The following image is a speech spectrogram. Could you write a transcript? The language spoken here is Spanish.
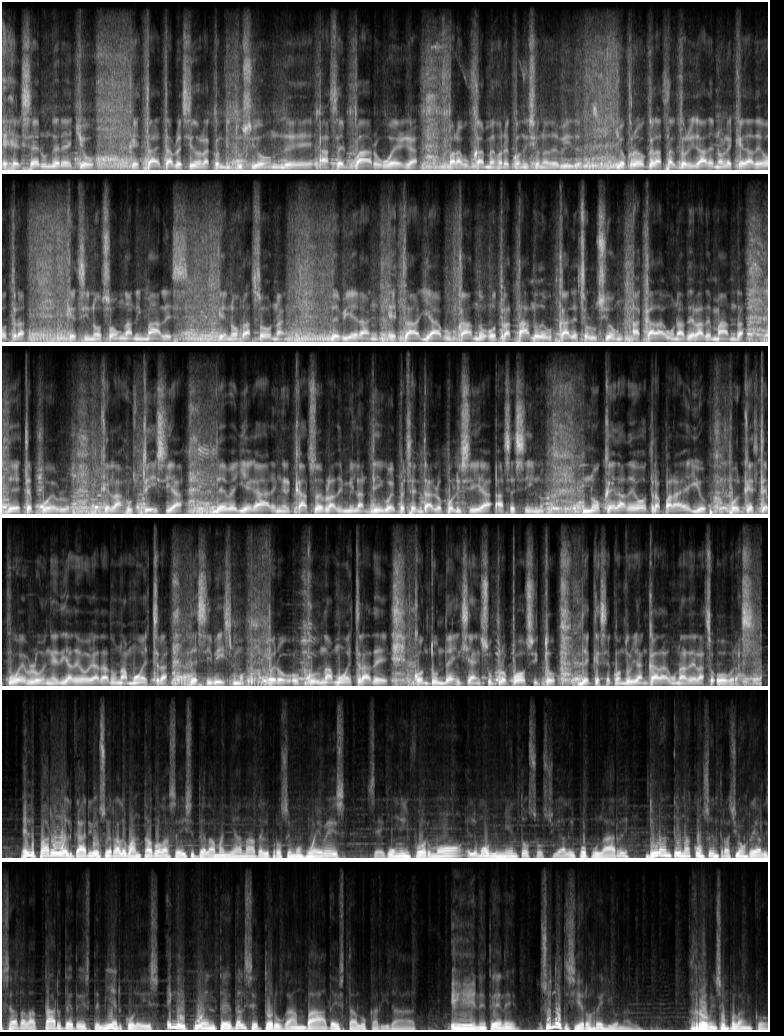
ejercer un derecho que está establecido en la Constitución de hacer paro, huelga, para buscar mejores condiciones de vida. Yo creo que a las autoridades no les queda de otra que si no son animales que no razonan, debieran estar ya buscando o tratando de buscarle solución a cada una de las demandas de este pueblo. Que la justicia debe llegar en el caso de Vladimir Antigua y presentar los policías asesinos. No queda de otra para ello, porque este pueblo en el día de hoy ha dado una muestra de civismo, pero una muestra de contundencia en su propósito de que se construyan cada una de las obras. El paro huelgario será levantado a las 6 de la mañana del próximo jueves, según informó el Movimiento Social y Popular durante una concentración realizada la tarde de este miércoles en el puente del sector Ugamba de esta localidad. NTN, su noticiero regional. Robinson Polanco.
